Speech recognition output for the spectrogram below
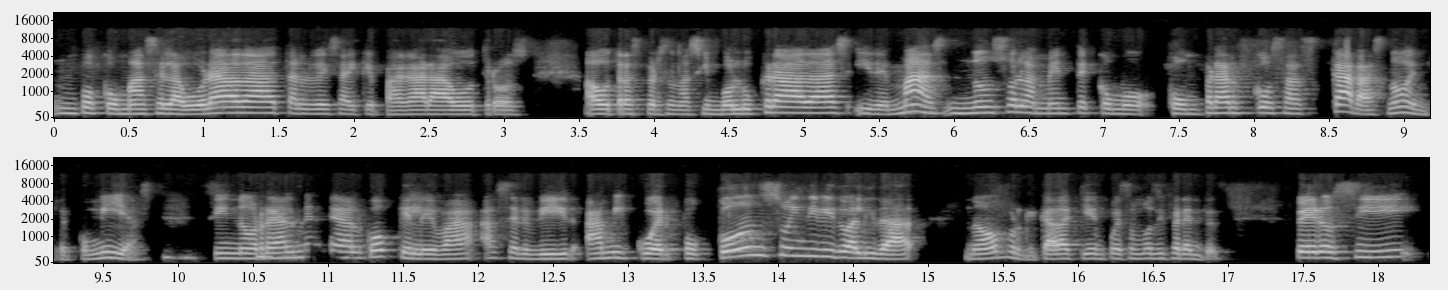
un poco más elaborada, tal vez hay que pagar a otros a otras personas involucradas y demás, no solamente como comprar cosas caras, ¿no? Entre comillas, sino realmente algo que le va a servir a mi cuerpo con su individualidad, ¿no? Porque cada quien pues somos diferentes, pero sí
